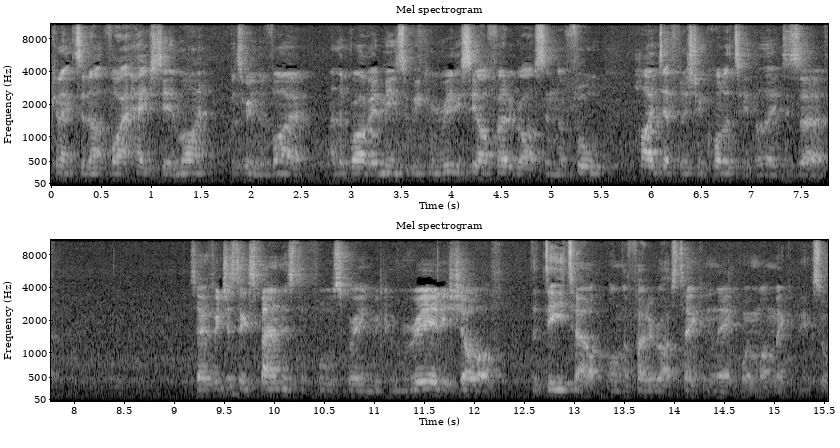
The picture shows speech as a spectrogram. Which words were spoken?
connected up via HDMI between the Vaio and the Bravia means that we can really see our photographs in the full high definition quality that they deserve. So if we just expand this to full screen we can really show off the detail on the photographs taken in the 8.1 megapixel.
